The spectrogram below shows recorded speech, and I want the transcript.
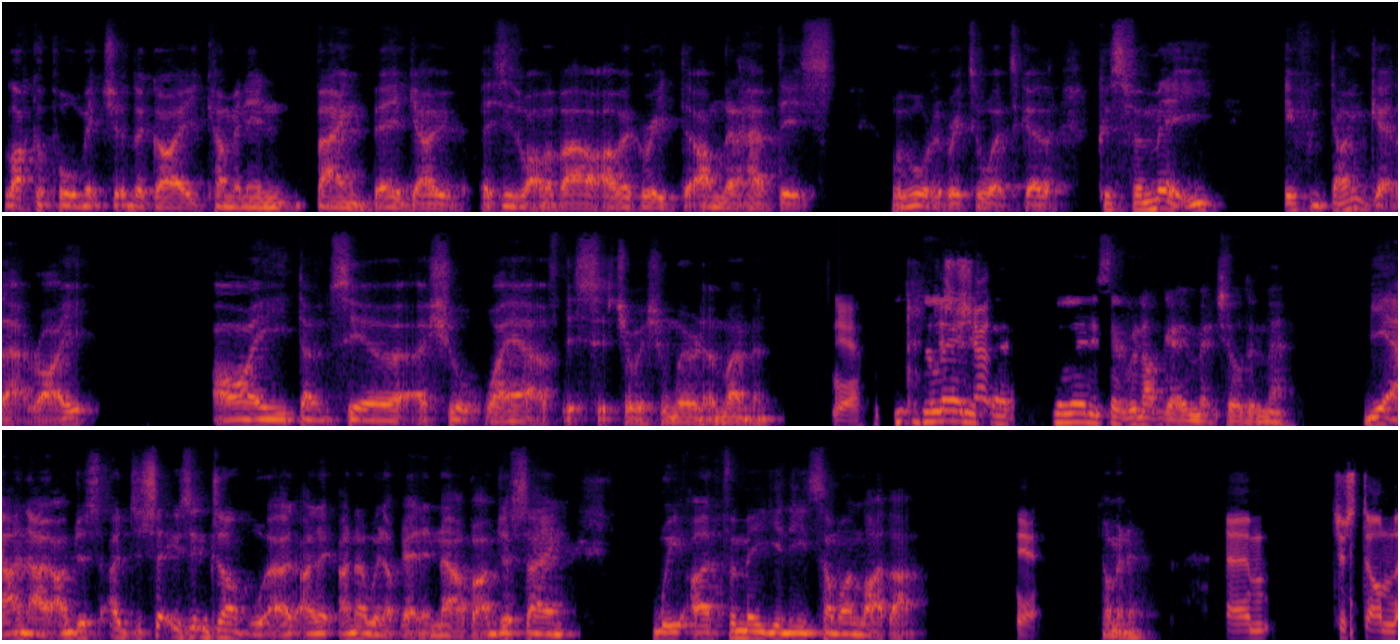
like a Paul Mitchell, the guy coming in, bang, there you go. This is what I'm about. I've agreed that I'm gonna have this. We've all agreed to work together. Because for me, if we don't get that right, I don't see a, a short way out of this situation we're in at the moment. Delaney shout- said, Delaney said we're not getting Mitchell, didn't they? Yeah, I know. I'm just, I just, say it's an example. I, I, I know we're not getting it now, but I'm just saying, we, I, for me, you need someone like that. Yeah. coming in. Um, just on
